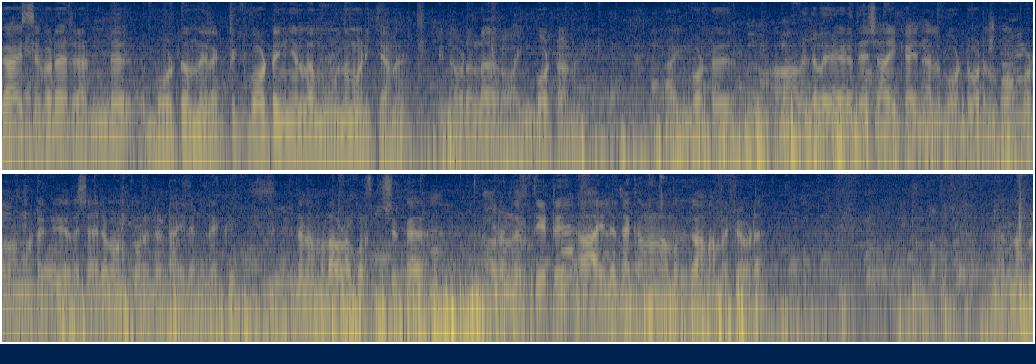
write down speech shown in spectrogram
ഗായ്സ് ഇവിടെ രണ്ട് ബോട്ട് ഒന്ന് ഇലക്ട്രിക് ബോട്ട് ഇനിയുള്ള മൂന്ന് മണിക്കാണ്. പിന്നെ ഇവിടെ ഉള്ള റോയിങ് ബോട്ടാണ് റോയിങ് ബോട്ട് ആളുകൾ ഏകദേശം ആയിക്കഴിഞ്ഞാൽ ബോട്ട് ഇവിടെ നിന്ന് പുറപ്പെടും. അങ്ങോട്ടേക്ക് ഏകദേശം അരമണിക്കൂറിട്ടുണ്ട് ഐലൻഡിലേക്ക് പിന്നെ നമ്മൾ അവിടെ കുറച്ചൊക്കെ അവിടെ നിർത്തിയിട്ട് ആ ഐലൻഡൊക്കെ ഒന്ന് നമുക്ക് കാണാൻ പറ്റും അവിടെ. നമ്മൾ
